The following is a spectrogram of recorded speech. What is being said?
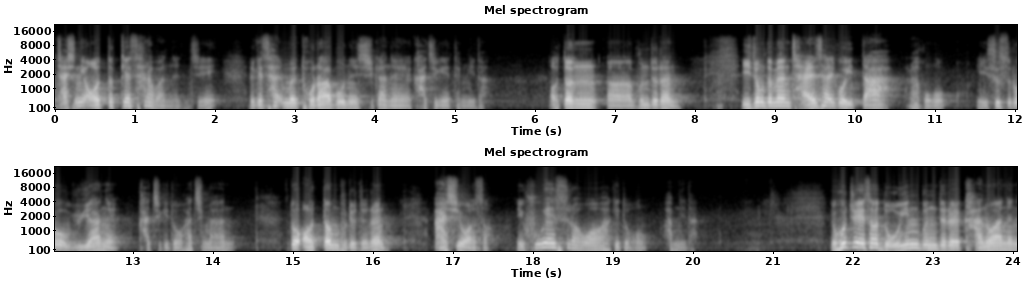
자신이 어떻게 살아왔는지 이렇게 삶을 돌아보는 시간을 가지게 됩니다. 어떤 어, 분들은 이 정도면 잘 살고 있다라고 스스로 위안을 가지기도 하지만 또 어떤 부류들은 아쉬워서 후회스러워하기도 합니다. 호주에서 노인분들을 간호하는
